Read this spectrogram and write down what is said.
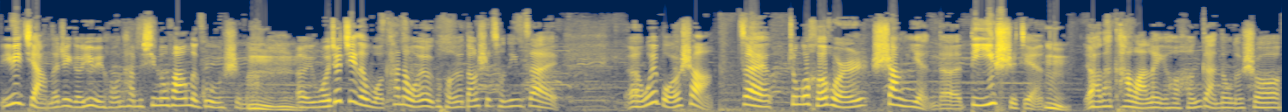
因为讲的这个俞敏洪他们新东方的故事嘛，嗯嗯呃，我就记得我看到我有一个朋友，当时曾经在呃微博上，在中国合伙人上演的第一时间，嗯然后他看完了以后很感动的说。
